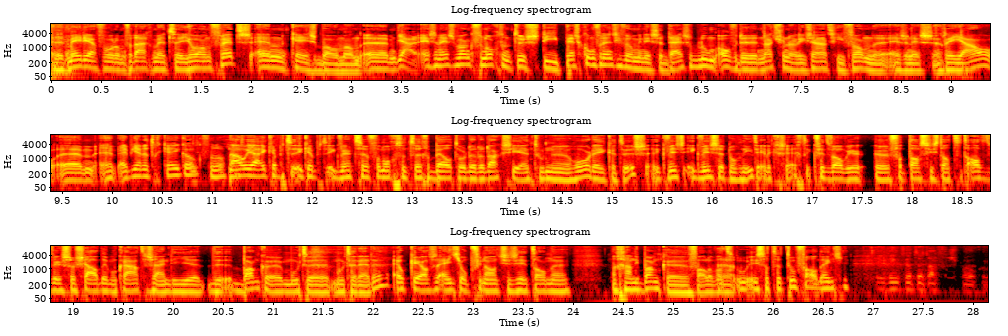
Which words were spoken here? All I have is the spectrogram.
En het mediaforum vandaag met eh, Johan Frets en Kees Boman. Uh, ja, SNS-bank vanochtend dus die persconferentie van minister Dijsselbloem... over de nationalisatie van de SNS Reaal. Uh, heb, heb, jij dat gekeken ook vanochtend? Nou ja, ik, heb het, ik, heb het, ik werd uh, vanochtend gebeld door de redactie en toen uh, hoorde ik het dus. Ik wist, ik wist het nog niet, eerlijk gezegd. Ik vind het wel weer uh, fantastisch dat het altijd weer sociaal-democraten zijn... die uh, de banken moeten, moeten redden. Elke keer als er eentje op financiën zit, dan, uh, dan gaan die banken vallen. Wat, ja. Hoe is dat een toeval, denk je? Ik denk dat het afgesproken.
